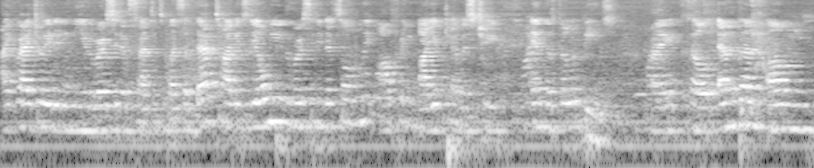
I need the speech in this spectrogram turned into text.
I graduated in the University of Santo Tomas. At that time, it's the only university that's only offering biochemistry in the Philippines, right? So, and then um,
